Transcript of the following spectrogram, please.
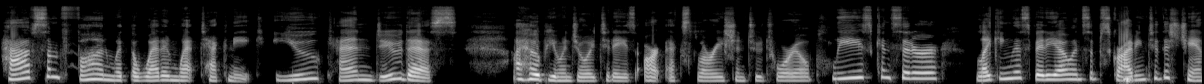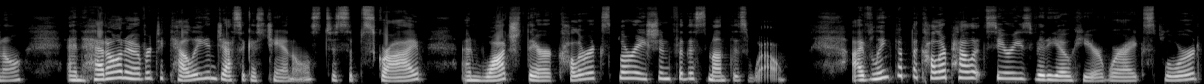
Have some fun with the wet and wet technique. You can do this. I hope you enjoyed today's art exploration tutorial. Please consider liking this video and subscribing to this channel and head on over to Kellie and Jessica's channels to subscribe and watch their color exploration for this month as well. I've linked up the color palette series video here where I explored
